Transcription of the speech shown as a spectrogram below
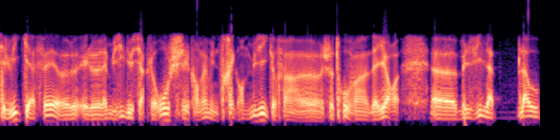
c'est lui qui a fait et la musique du Cercle Rouge, c'est quand même une très grande musique. Enfin, je trouve. hein. D'ailleurs, Melville a là où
